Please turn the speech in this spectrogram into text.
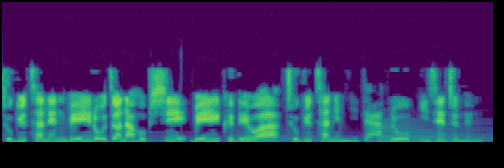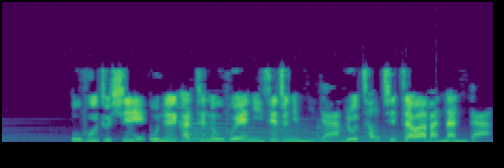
조규찬은 매일 오전 9시 매일 그대와 조규찬입니다. 로 이세준은 오후 2시 오늘 같은 오후엔 이세준입니다. 로 청취자와 만난다.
